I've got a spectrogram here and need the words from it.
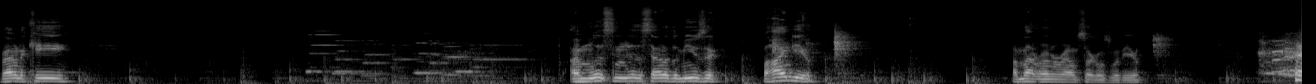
Found a key. Listening to the sound of the music behind you. I'm not running around circles with you.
